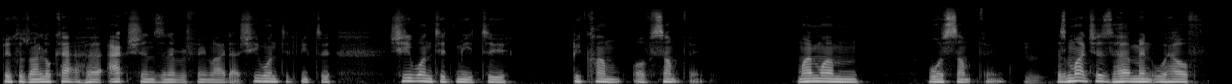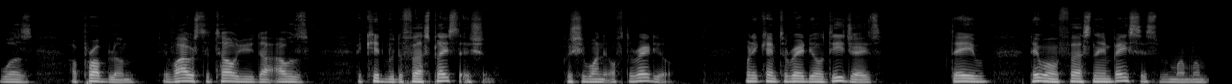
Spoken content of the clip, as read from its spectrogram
Because when I look at her actions and everything like that, she wanted me to she wanted me to become of something. My mum was something. Hmm. As much as her mental health was a problem, if I was to tell you that I was a kid with the first PlayStation, because she won it off the radio, when it came to radio DJs, they they were on first name basis with my mum.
